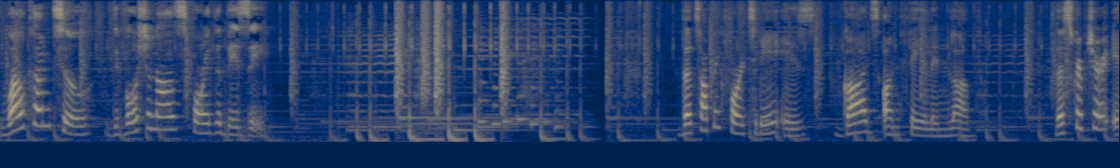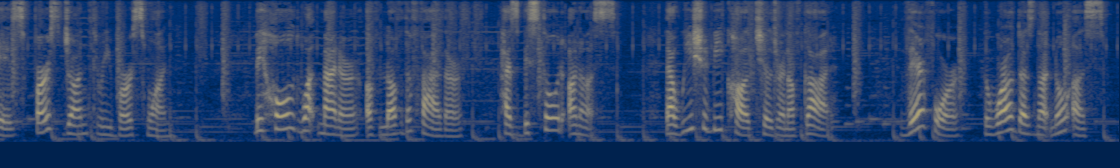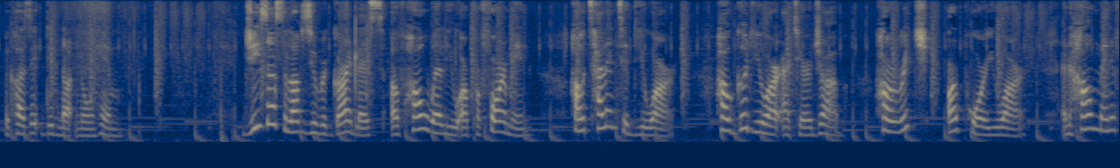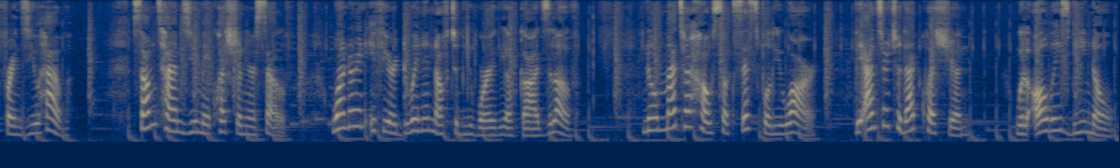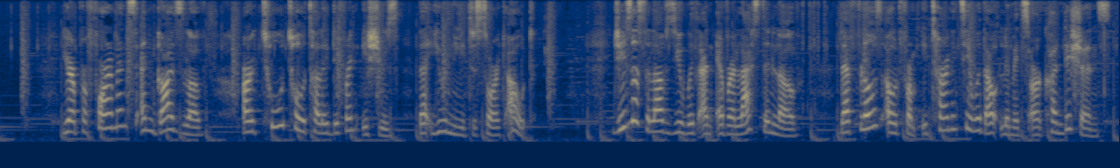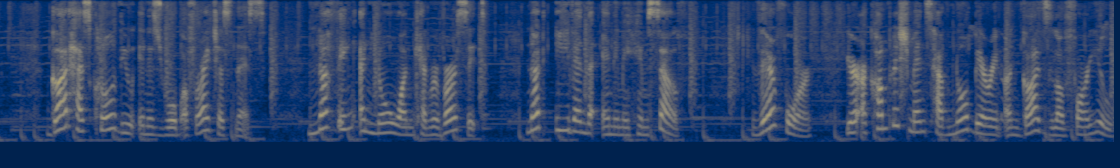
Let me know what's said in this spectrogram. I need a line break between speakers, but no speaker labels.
Welcome to Devotionals for the Busy. The topic for today is God's unfailing love. The scripture is 1 John 3, verse 1. Behold, what manner of love the Father has bestowed on us, that we should be called children of God. Therefore, the world does not know us because it did not know him. Jesus loves you regardless of how well you are performing, how talented you are, how good you are at your job, how rich or poor you are, and how many friends you have. Sometimes you may question yourself, wondering if you're doing enough to be worthy of God's love. No matter how successful you are, the answer to that question will always be no. Your performance and God's love are two totally different issues that you need to sort out. Jesus loves you with an everlasting love that flows out from eternity without limits or conditions. God has clothed you in his robe of righteousness. Nothing and no one can reverse it, not even the enemy himself. Therefore, your accomplishments have no bearing on God's love for you.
